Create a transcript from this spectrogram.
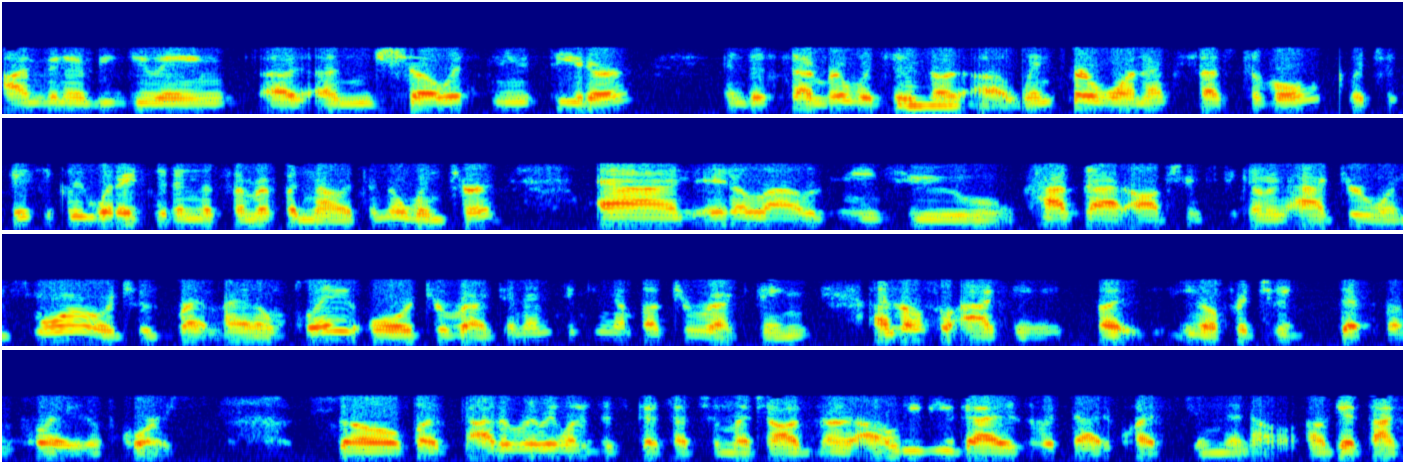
I'm going to be doing a, a show with New Theater in December, which is mm-hmm. a, a Winter One Acts Festival, which is basically what I did in the summer, but now it's in the winter. And it allows me to have that option to become an actor once more or to write my own play or direct. And I'm thinking about directing and also acting, but, you know, for two different plays, of course. So, but I don't really want to discuss that too much. I'll I'll leave you guys with that question, and I'll I'll get back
